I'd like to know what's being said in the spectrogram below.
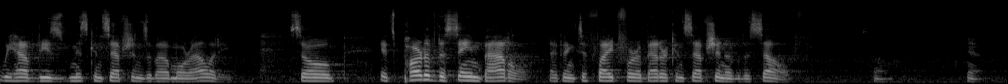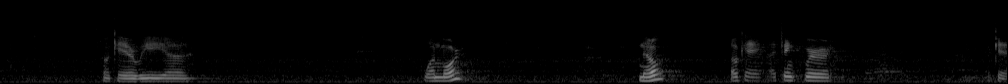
we have these misconceptions about morality. So it's part of the same battle, I think, to fight for a better conception of the self. So, yeah. Okay, are we. Uh, one more? No? Okay, I think we're. Okay.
